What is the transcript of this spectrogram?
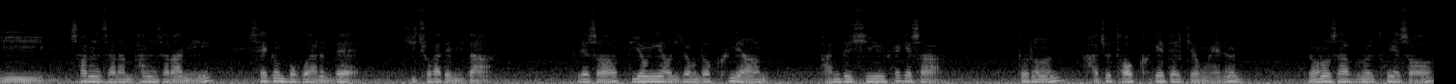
이 사는 사람 파는 사람이 세금 보고 하는데 기초가 됩니다. 그래서 비용이 어느 정도 크면 반드시 회계사 또는 아주 더 크게 될 경우에는 변호사분을 통해서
